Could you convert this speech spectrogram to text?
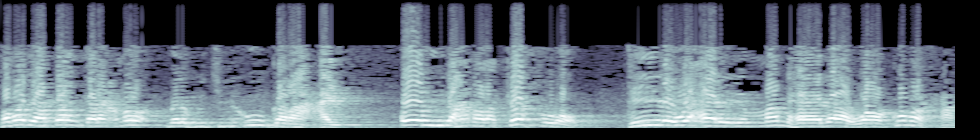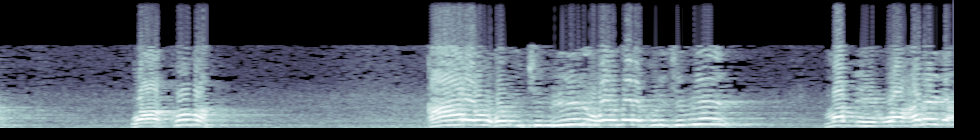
samadii haddaan garaacno malakuljibriil uu garaacay. Oo yidhi hanala ka furo. Qiila waxaa la yidhi man haadaa waa kuma kan waa kuma. Qaala wuxuu hi jibriilu waa malakuljibriil ma dhihin waa aniga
